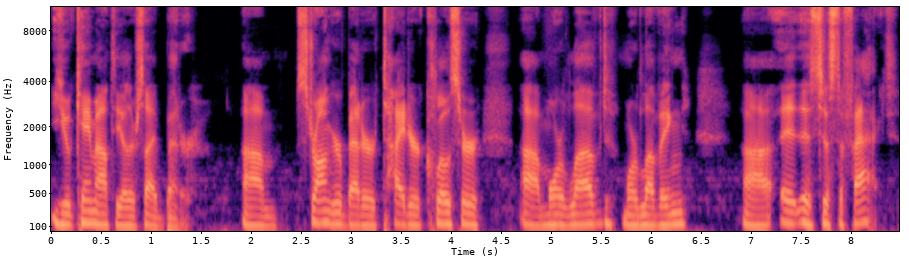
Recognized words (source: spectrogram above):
you came out the other side better, um, stronger, better, tighter, closer, uh, more loved, more loving. Uh, it, it's just a fact.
